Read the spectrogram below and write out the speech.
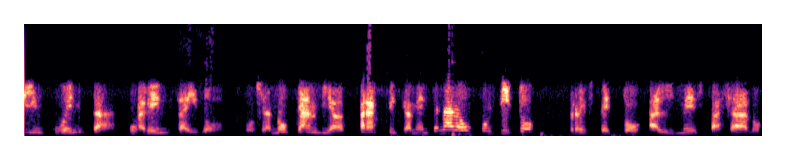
50-42. O sea, no cambia prácticamente nada, un puntito respecto al mes pasado.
